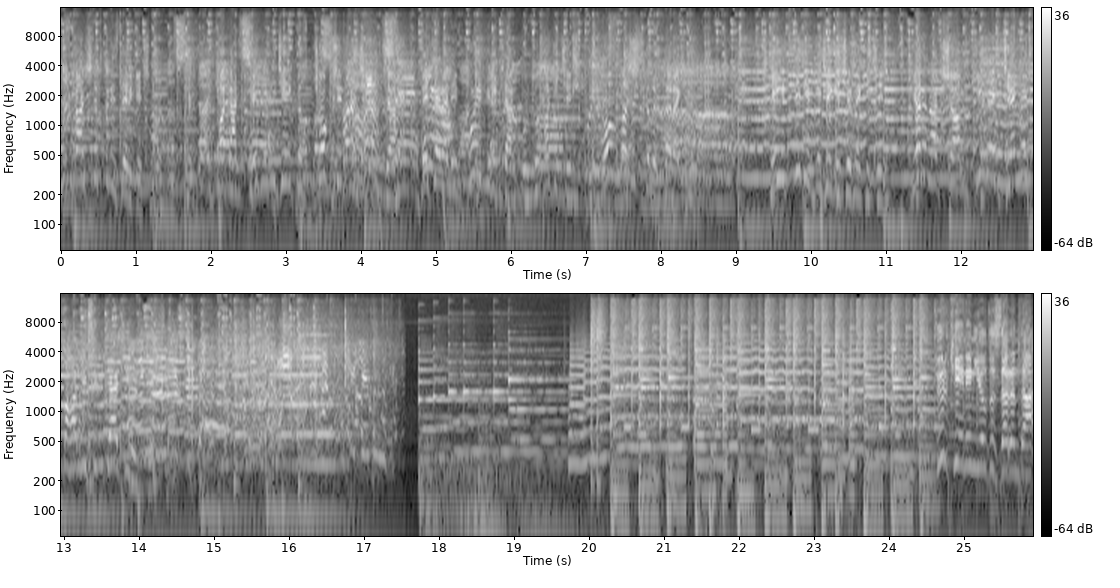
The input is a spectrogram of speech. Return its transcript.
kıskançlık krizleri geçiriyor. Fakat evleneceği kız çok çirkin çıkınca Beter Ali bu evlilikten kurtulmak için olmadık kılıklara giriyor. Keyifli bir gece geçirmek için yarın akşam yine Cennet Mahallesi'ni tercih edeceksiniz. Türkiye'nin yıldızlarında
